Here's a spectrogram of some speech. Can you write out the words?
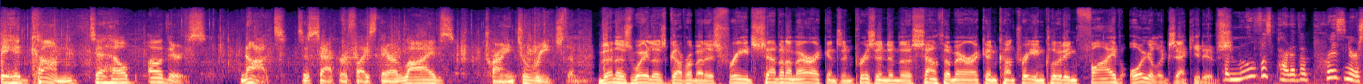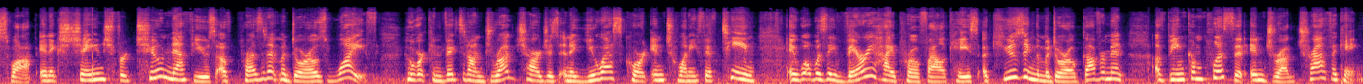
They had come to help others, not to sacrifice their lives trying to reach them. Venezuela's government has freed seven Americans imprisoned in the South American country, including five oil executives. The move was part of a prisoner swap in exchange for two nephews of President Maduro's wife, who were convicted on drug charges in a U.S. court in 2015 in what was a very high profile case accusing the Maduro government of being complicit in drug trafficking.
